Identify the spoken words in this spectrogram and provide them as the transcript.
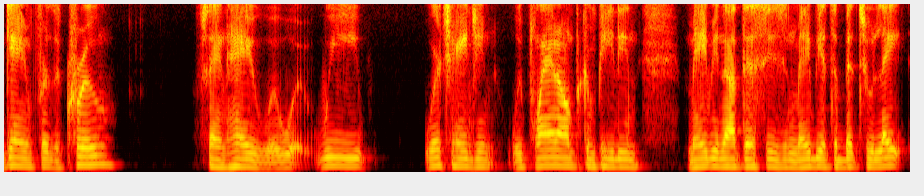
game for the crew saying, "Hey, we, we we're changing. We plan on competing. Maybe not this season. Maybe it's a bit too late.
